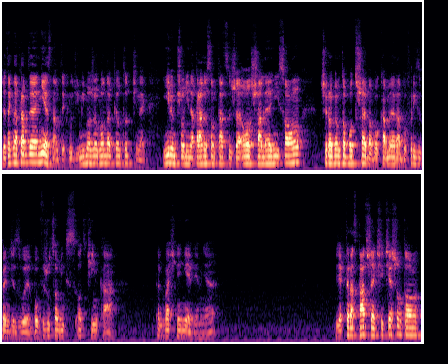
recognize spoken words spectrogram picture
Że tak naprawdę nie znam tych ludzi, mimo że oglądam piąty odcinek. I nie wiem, czy oni naprawdę są tacy, że o, szaleni są, czy robią to, bo trzeba, bo kamera, bo Freeze będzie zły, bo wyrzucą ich z odcinka. Tak właśnie nie wiem, nie? Jak teraz patrzę, jak się cieszą, to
